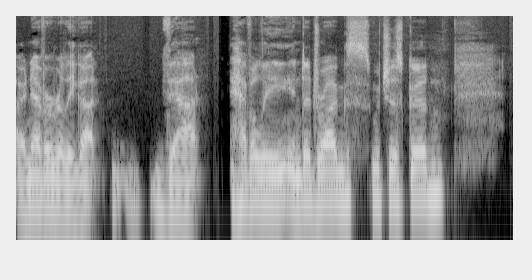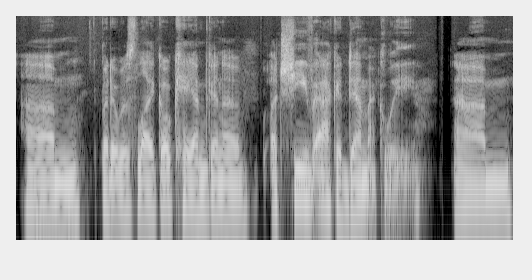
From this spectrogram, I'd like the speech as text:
I never really got that heavily into drugs, which is good. Um, but it was like, okay, I'm going to achieve academically. Um,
